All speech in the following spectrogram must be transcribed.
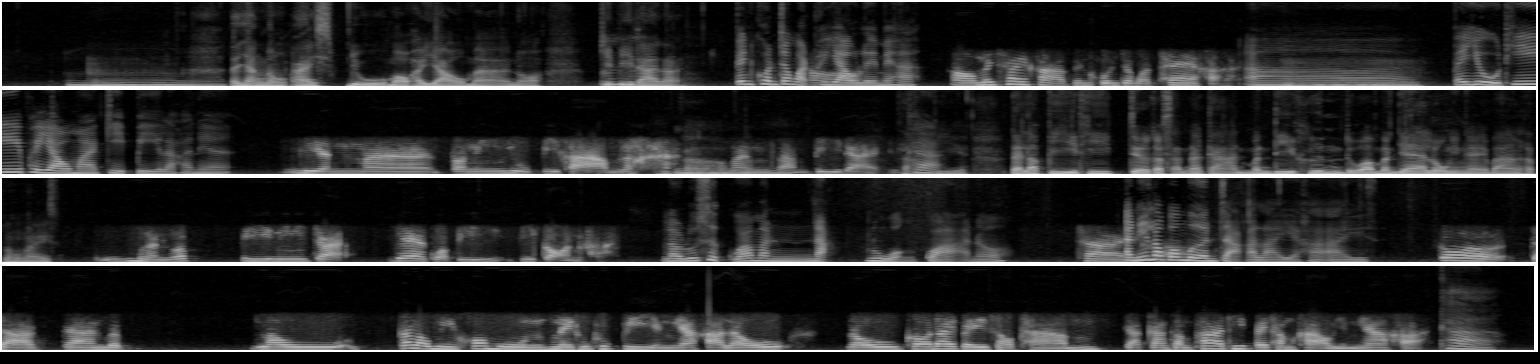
อือืมแล้วอย่างน้องไอซ์อยู่มอพะเยามาเนาะกี่ปีอือฮึได้ละ เป็นคนจังหวัดพะเยาเลยไหมคะอ๋อไม่ใช่ค่ะ เป็นคนจังหวัดแพร่ค่ะอ่าอืมไปอยู่ที่พะเยามากี่ปีแล้วคะเนี่ย เรียนมาตอนนี้อยู่ปีสามแล้วค่ะอ่าประมาณสามปีได้สามค่ะปี แต่ละปีที่เจอกับสถานการณ์มันดีขึ้นหรือว่ามันแย่ลงยังไงบ้างครับน้องไอซ์เหมือนว่าปีนี้จะแย่กว่าปีปีก่อนค่ะ เรารู้สึกว่ามันหนักหน่วงกว่าเนอะใช่ อันนี้เราค่ประเมินจากอะไรอะคะไอซ์ ก็จากการแบบเราก็เรามีข้อมูลในทุกๆ ปีอย่างเนี้ยค่ะ แล้วแล้วก็ได้ไปสอบถามจากการสัมภาษณ์ที่ไปทำข่าวอย่างเนี้ยค่ะ ค่ะ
